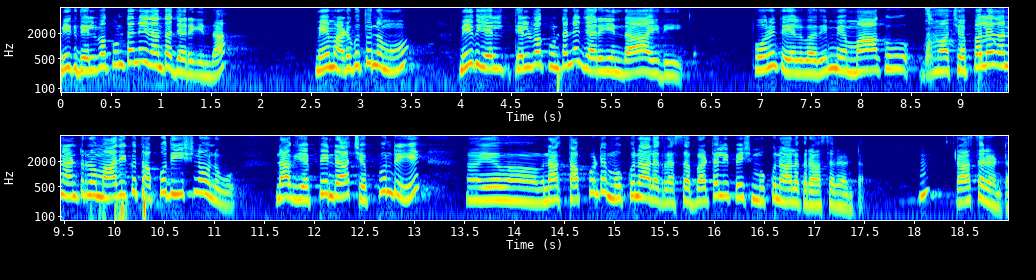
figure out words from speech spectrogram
మీకు తెలియకుండానే ఇదంతా జరిగిందా? మేము అడుగుతున్నాము మీకు తెల్- తెలియకుండానే జరిగిందా ఇది? పోనీ తెలియదు మేము మాకు మా చెప్పలేదని అంటున్నావు మా దిక్కు తప్పు తీసినావు నువ్వు. నాకు చెప్పిండ్రా చెప్పుండ్రి నాకు తప్పు ఉంటే ముక్కు నాలకు రాస్తా బట్టలు ఇప్పేసి ముక్కు నాలకు రాస్తాడంట రాస్తాడంట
